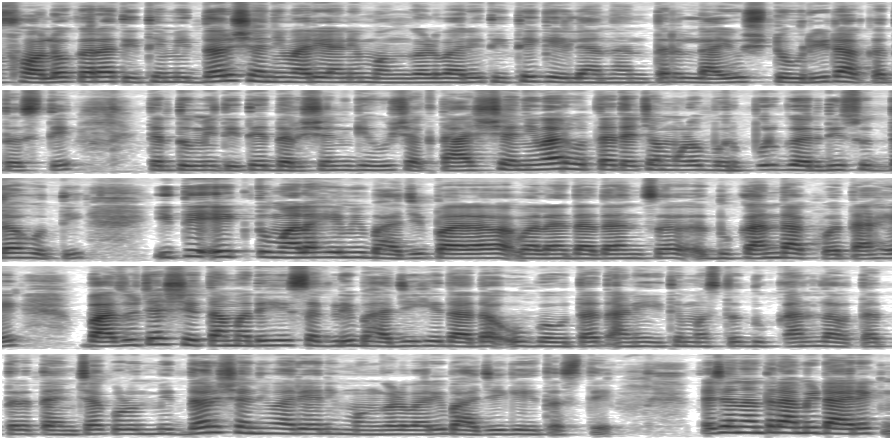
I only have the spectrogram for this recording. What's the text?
फॉलो करा. तिथे मी दर शनिवारी आणि मंगळवारी तिथे गेल्यानंतर लाईव्ह स्टोरी टाकत असते. तर तुम्ही तिथे दर्शन घेऊ शकता. आज शनिवार होता त्याच्यामुळं भरपूर गर्दीसुद्धा होती. इथे एक तुम्हाला हे मी भाजीपालावाला दादांचं दुकान दाखवत आहे. बाजूच्या शेतामध्ये हे सगळी भाजी हे दादा उगवतात आणि इथे मस्त दुकान लावतात. तर त्यांच्याकडून मी दर शनिवारी आणि मंगळवारी भाजी घेत असते. त्याच्यानंतर आम्ही डायरेक्ट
